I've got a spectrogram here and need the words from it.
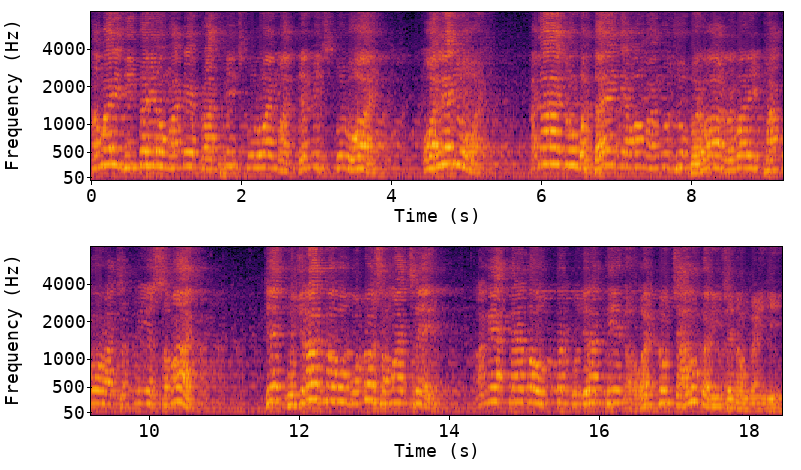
તમારી દીકરીઓ માટે પ્રાથમિક સ્કૂલ હોય, માધ્યમિક સ્કૂલ હોય, કોલેજ હોય, કદાચ હું બધાએ કહેવા માંગુ છું, ભરવાડ, રબારી, ઠાકોર, આ ક્ષત્રિય સમાજ, જે ગુજરાતમાં બહુ મોટો સમાજ છે અમે અત્યારે તો ઉત્તર ગુજરાતથી એક હવનનું ચાલુ કર્યું છે નવગણજી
